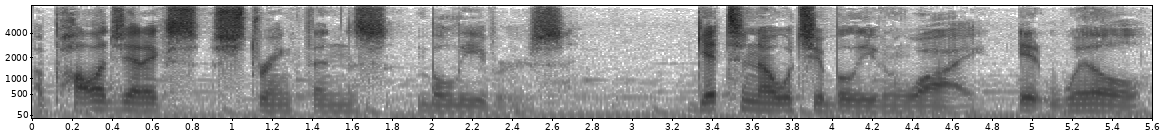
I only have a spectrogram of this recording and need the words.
apologetics strengthens believers. Get to know what you believe and why. It will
